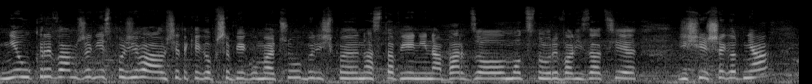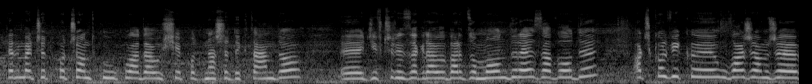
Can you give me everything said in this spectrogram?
Nie ukrywam, że nie spodziewałam się takiego przebiegu meczu. Byliśmy nastawieni na bardzo mocną rywalizację dzisiejszego dnia. Ten mecz od początku układał się pod nasze dyktando. E, Dziewczyny zagrały bardzo mądre zawody, aczkolwiek e, uważam, że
